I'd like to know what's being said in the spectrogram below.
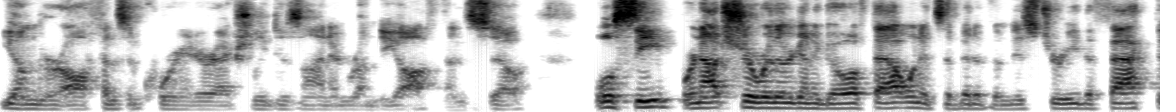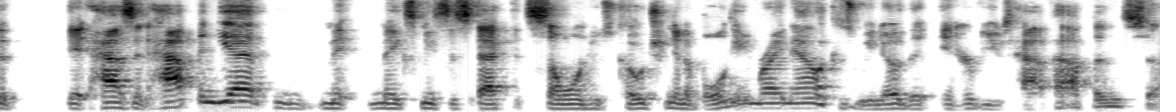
younger offensive coordinator actually design and run the offense. So we'll see. We're not sure where they're going to go with that one. It's a bit of a mystery. The fact that it hasn't happened yet m- makes me suspect it's someone who's coaching in a bowl game right now because we know that interviews have happened. So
